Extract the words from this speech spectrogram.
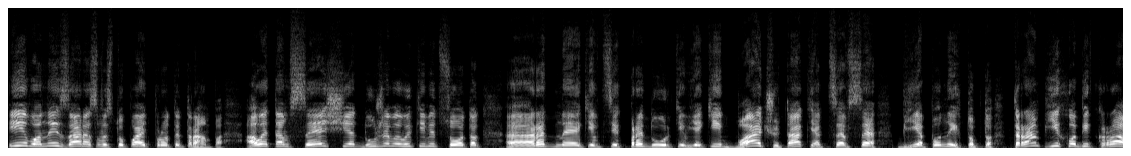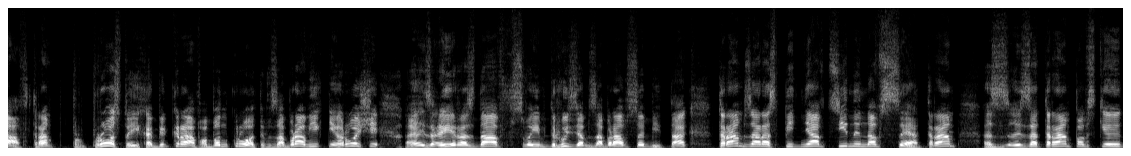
і вони зараз виступають проти Трампа. Але там все ще дуже великий відсоток е, реднеків, цих придурків, які бачать так, як це все б'є по них. Тобто Трамп їх обікрав. Трамп просто їх обікрав, обанкротив, забрав їхні гроші е, і роздав своїм друзям, забрав собі. Так Трамп зараз підняв ціни на все. Трамп з за Трампівської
